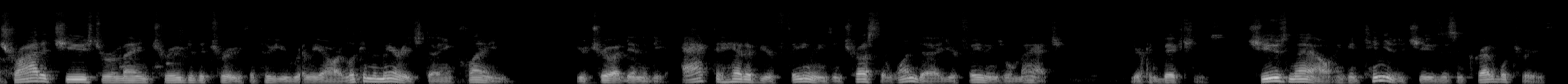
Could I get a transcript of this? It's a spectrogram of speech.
try to choose to remain true to the truth of who you really are. Look in the mirror each day and claim your true identity. Act ahead of your feelings and trust that one day your feelings will match your convictions. Choose now and continue to choose this incredible truth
